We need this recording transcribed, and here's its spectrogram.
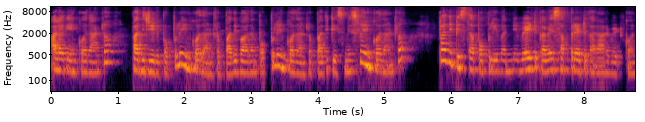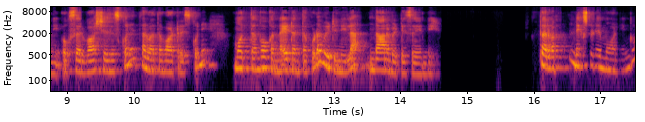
అలాగే ఇంకో దాంట్లో పది జీడిపప్పులు ఇంకో దాంట్లో పది బాదం పప్పులు ఇంకో దాంట్లో పది కిస్మిస్లు ఇంకో దాంట్లో పది పిస్తా పప్పులు ఇవన్నీ వేటికి అవే సపరేట్గా నానబెట్టుకొని ఒకసారి వాష్ చేసేసుకొని తర్వాత వాటర్ వేసుకొని మొత్తంగా ఒక నైట్ అంతా కూడా వీటిని ఇలా నానబెట్టేసేయండి. తర్వాత నెక్స్ట్ డే మార్నింగ్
